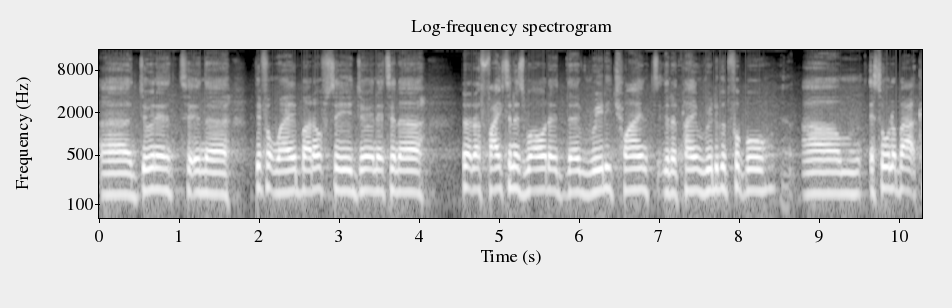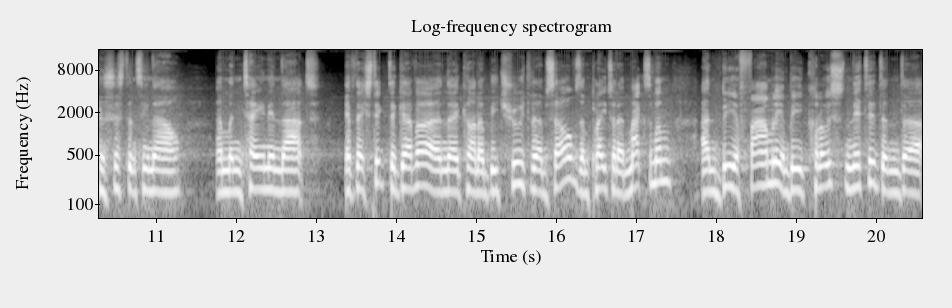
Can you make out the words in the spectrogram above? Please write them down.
uh, doing it in a different way, but obviously doing it in a, you know, they're fighting as well. They're, they're really trying, to, they're playing really good football. Um, it's all about consistency now and maintaining that. If they stick together and they kind of be true to themselves and play to their maximum and be a family and be close knitted and, uh,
